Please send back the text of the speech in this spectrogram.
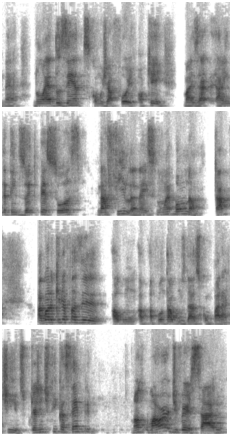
Né? Não é 200 como já foi, ok? mas ainda tem 18 pessoas na fila, né? Isso não é bom, não, tá? Agora eu queria fazer algum, apontar alguns dados comparativos, porque a gente fica sempre. o maior adversário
